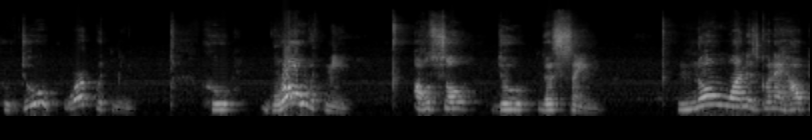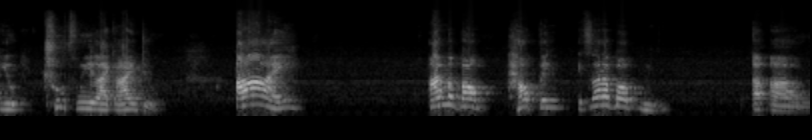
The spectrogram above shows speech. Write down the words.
who do work with me, who grow with me, also do the same. No one is going to help you truthfully like I do. I, I'm about helping. It's not about. Uh, um,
